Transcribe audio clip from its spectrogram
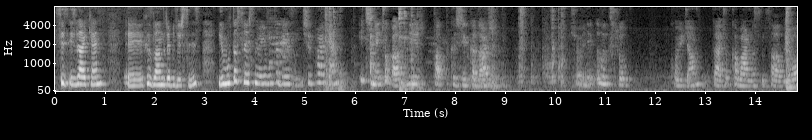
Siz izlerken e, hızlandırabilirsiniz. Yumurta sarısını ve yumurta beyazını çırparken içine çok az bir tatlı kaşığı kadar şöyle ılık su koyacağım. Daha çok kabarmasını sağlıyor.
